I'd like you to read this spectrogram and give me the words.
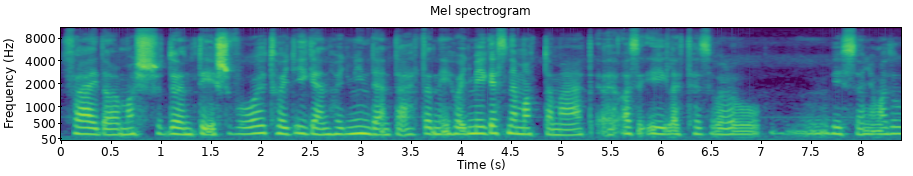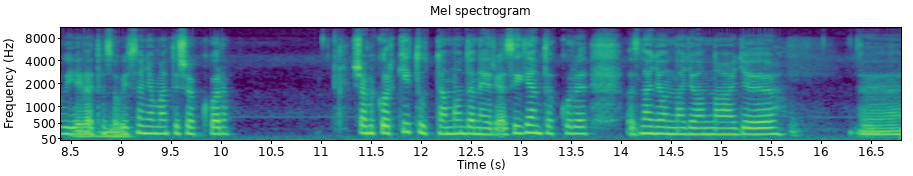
fájdalmas döntés volt, hogy igen, hogy mindent átadni, hogy még ezt nem adtam át az élethez való viszonyom, az új élethez a viszonyomat, és akkor és amikor ki tudtam mondani erre az igent, akkor az nagyon-nagyon nagy ö, ö,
